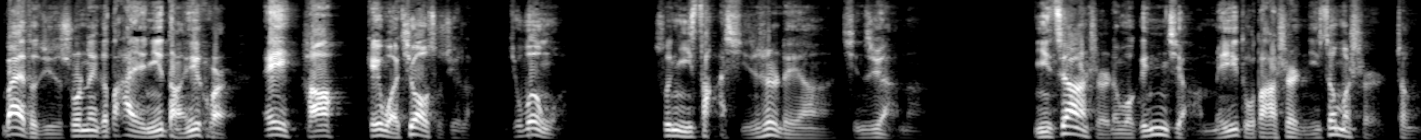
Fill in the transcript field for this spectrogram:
外头去，说那个大爷，你等一会儿，哎，好。给我叫出去了，就问我，说你咋寻思的呀，秦志远呢？你这样式的，我跟你讲，没多大事你这么式儿整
